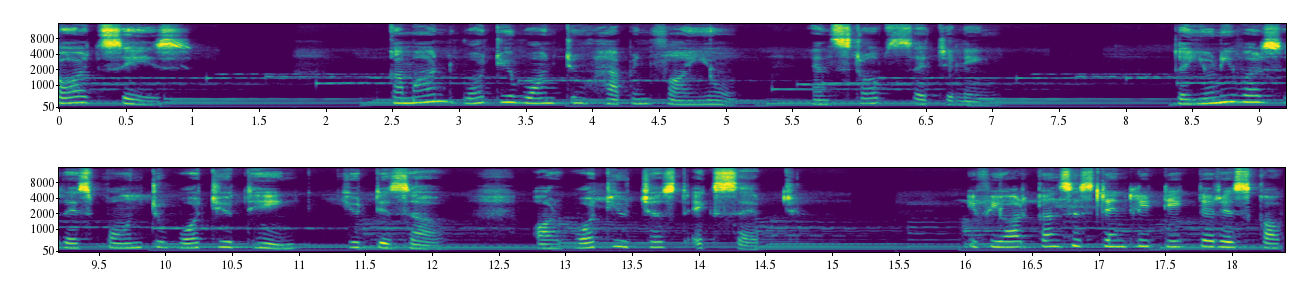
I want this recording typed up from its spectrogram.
God says, Command what you want to happen for you and stop settling. The universe responds to what you think you deserve or what you just accept. If you are consistently take the risk of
